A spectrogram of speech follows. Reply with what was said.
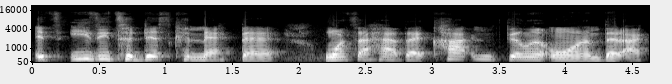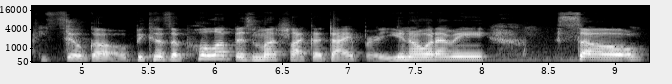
it's easy to disconnect that once I have that cotton feeling on that I can still go because a pull-up is much like a diaper, you know what I mean? So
